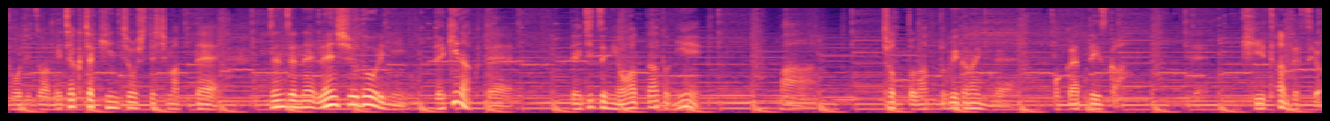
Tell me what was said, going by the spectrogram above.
当日はめちゃくちゃ緊張してしまって全然ね練習通りにできなくてで実に終わった後にまあちょっと納得いかないんでもう一回やっていいですか？って聞いたんですよ。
